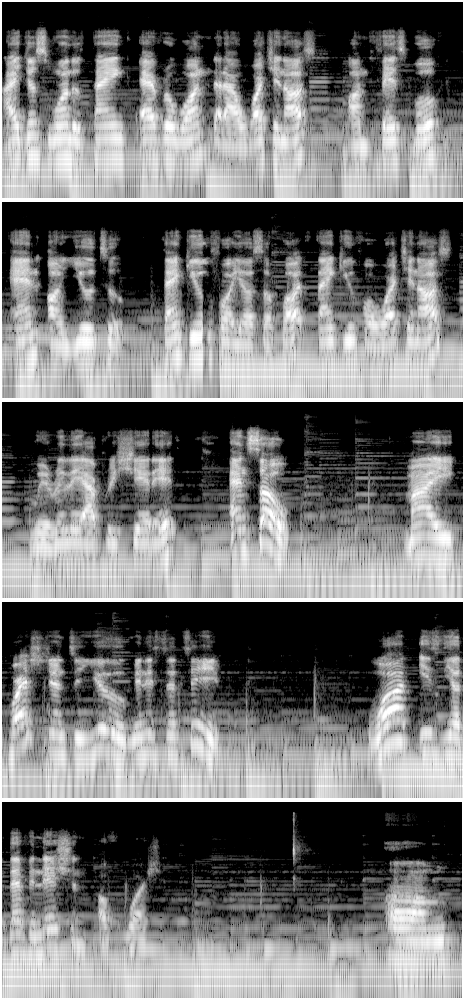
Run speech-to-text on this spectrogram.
I just want to thank everyone that are watching us on Facebook and on YouTube. Thank you for your support. Thank you for watching us. We really appreciate it. And so, my question to you, Minister Tim, what is your definition of worship? Um,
